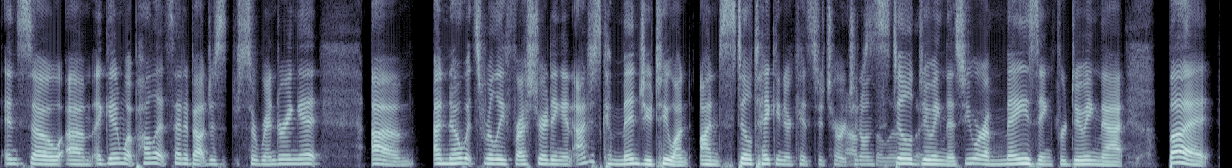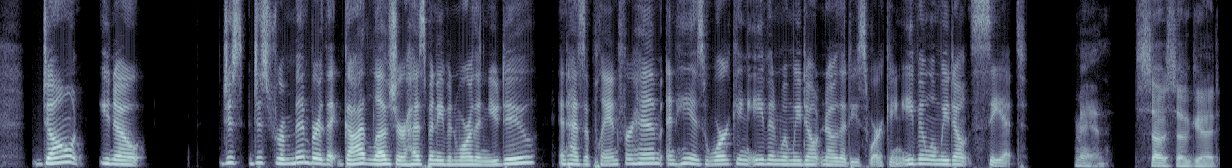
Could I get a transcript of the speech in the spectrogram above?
And so, um, again, what Paulette said about just surrendering it, um, I know it's really frustrating, and I just commend you too on on still taking your kids to church and on still doing this. You are amazing for doing that, but don't you know? Just just remember that God loves your husband even more than you do, and has a plan for him, and He is working even when we don't know that He's working, even when we don't see it. Man, so so good.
